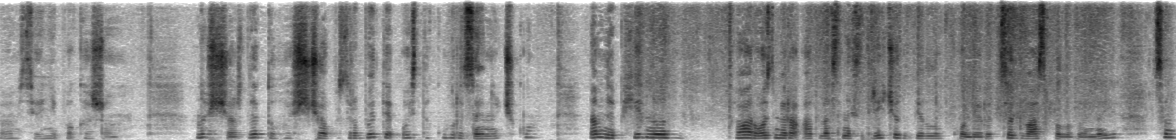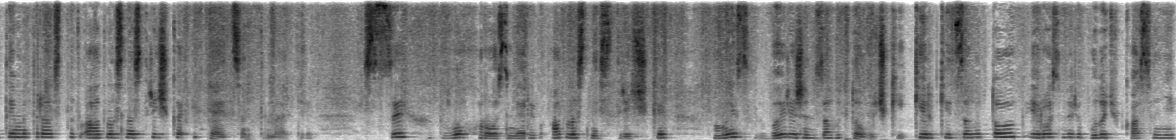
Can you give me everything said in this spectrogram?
вам сьогодні покажу. Ну що ж, для того, щоб зробити ось таку резиночку, нам необхідно два розміри атласних стрічок білого кольору. Це 2,5 см атласна стрічка і 5 см. З цих двох розмірів атласні стрічки ми виріжемо заготовочки. Кількість заготовок і розміри будуть вказані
